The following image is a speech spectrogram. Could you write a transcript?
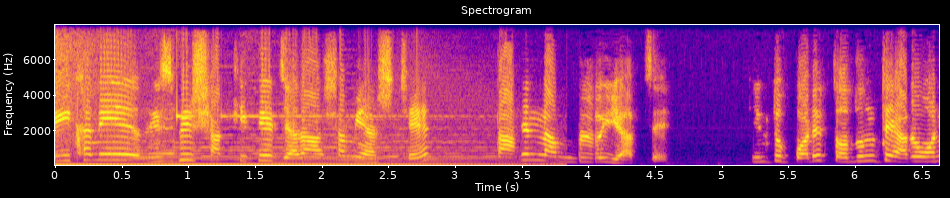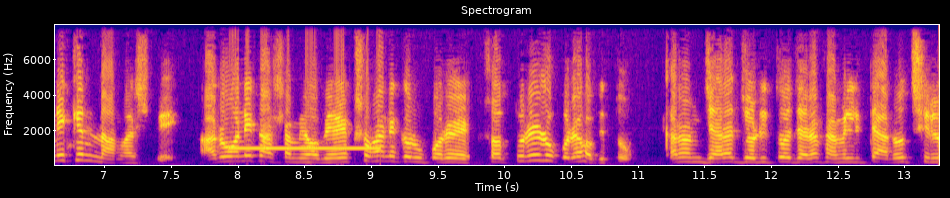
ওইখানে রিজভির সাক্ষীতে যারা আসামি আসছে, তাদের নামগুলোই আছে। কিন্তু পরে তদন্তে আরও অনেকের নাম আসবে। আরও অনেক আসামি হবে, একশো খানেকের উপরে, সত্তরের উপরে হবে তো। কারণ যারা জড়িত, যারা ফ্যামিলিতে আরও ছিল,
